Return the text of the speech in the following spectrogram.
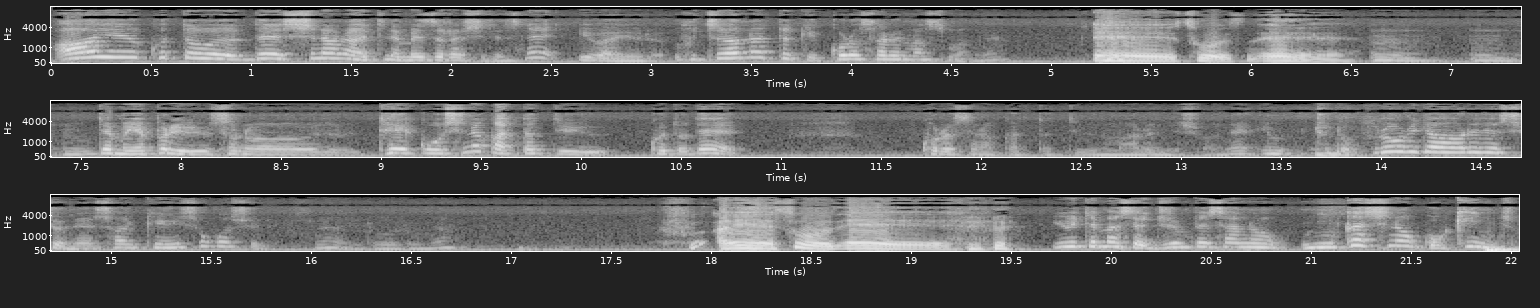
ああいうことで死なないっていうのは珍しいですね、いわゆる。普通あの時殺されますもんね。ええー、そうですね、ええ。ー、うんうん、でもやっぱりその抵抗しなかったっていうことで、殺せなかったっていうのもあるんでしょうね、今ちょっとフロリダ、あれですよね、最近忙しいですね、いろいろね。えー、そう、ええ。ー、言うてました淳平さんの昔のご近所、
